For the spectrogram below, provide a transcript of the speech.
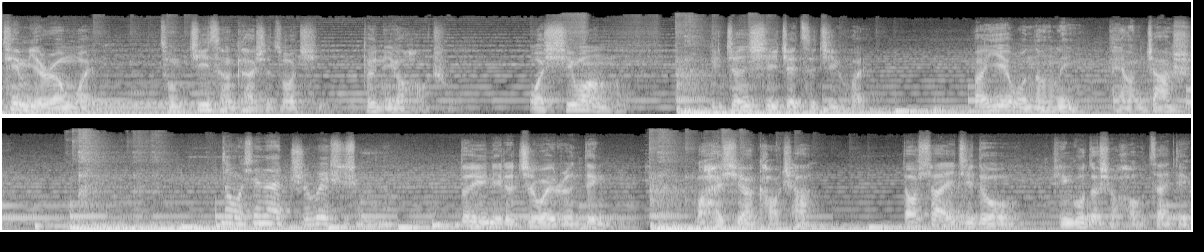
Tim 也认为，从基层开始做起对你有好处。我希望你珍惜这次机会，把业务能力培养扎实。那我现在职位是什么呢？对于你的职位认定，我还需要考察，到下一季度评估的时候再定。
